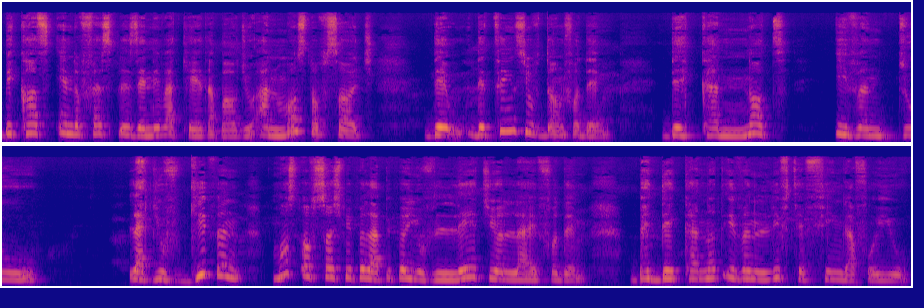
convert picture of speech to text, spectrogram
Because in the first place, they never cared about you. And most of such the, the things you've done for them, they cannot even do like you've given most of such people are people you've laid your life for them but they cannot even lift a finger for you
